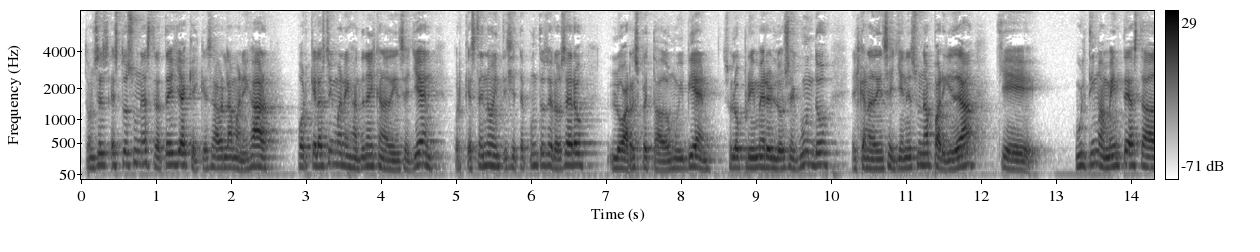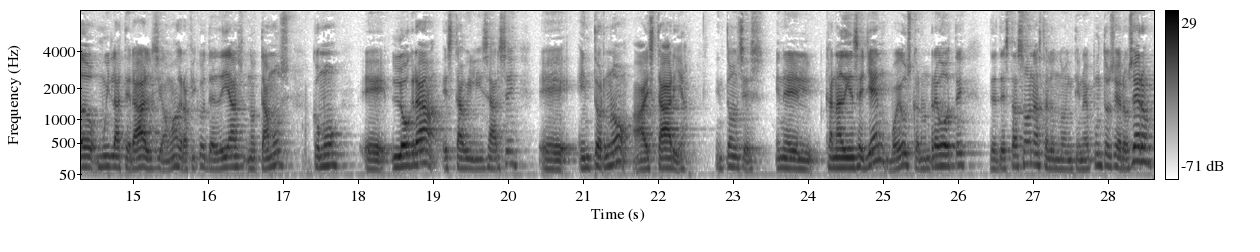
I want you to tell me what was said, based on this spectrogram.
Entonces, esto es una estrategia que hay que saberla manejar. ¿Por qué la estoy manejando en el canadiense yen? Porque este 97.00 lo ha respetado muy bien. Eso es lo primero. Y lo segundo, el canadiense yen es una paridad que últimamente ha estado muy lateral. Si vamos a gráficos de días, notamos cómo eh, logra estabilizarse eh, en torno a esta área. Entonces, en el canadiense yen voy a buscar un rebote desde esta zona hasta los 99.00.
